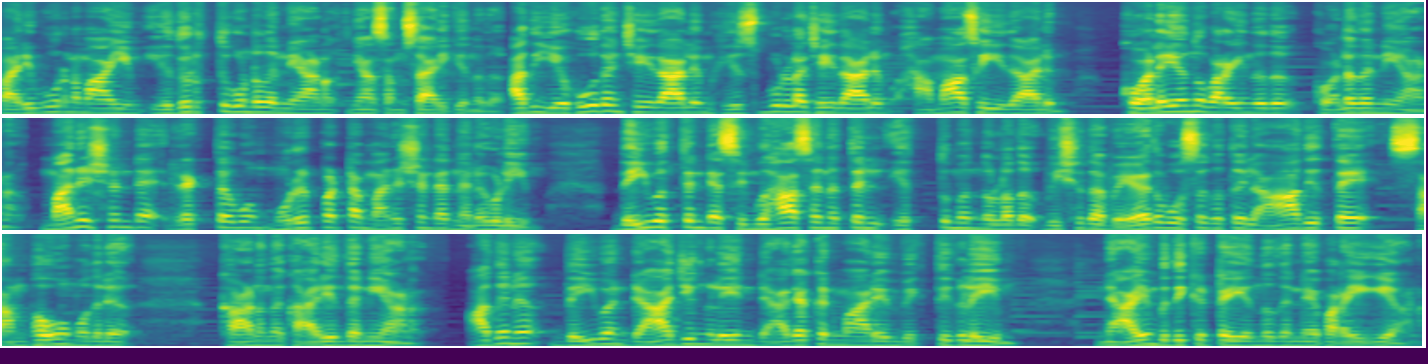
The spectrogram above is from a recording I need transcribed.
പരിപൂർണമായും എതിർത്തുകൊണ്ട് തന്നെയാണ് ഞാൻ സംസാരിക്കുന്നത്. അത് യഹൂദൻ ചെയ്താലും ഹിസ്ബുള്ള ചെയ്താലും ഹമാസ് ചെയ്താലും കൊലയെന്ന് പറയുന്നത് കൊല തന്നെയാണ്. മനുഷ്യന്റെ രക്തവും മുറിപ്പെട്ട മനുഷ്യന്റെ നിലവിളിയും ദൈവത്തിന്റെ സിംഹാസനത്തിൽ എത്തുമെന്നുള്ളത് വിശുദ്ധ വേദപുസ്തകത്തിൽ ആദ്യത്തെ സംഭവം മുതൽ കാണുന്ന കാര്യം തന്നെയാണ്. അതിന് ദൈവം രാജ്യങ്ങളെയും രാജാക്കന്മാരെയും വ്യക്തികളെയും ന്യായം വിധിക്കട്ടെ എന്ന് തന്നെ പറയുകയാണ്.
